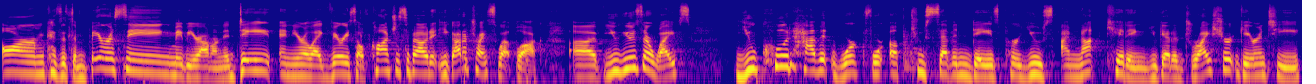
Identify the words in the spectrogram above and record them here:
arm because it's embarrassing. Maybe you're out on a date and you're like very self conscious about it. You got to try Sweatblock. Uh, if you use their wipes, you could have it work for up to seven days per use. I'm not kidding. You get a dry shirt guarantee,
